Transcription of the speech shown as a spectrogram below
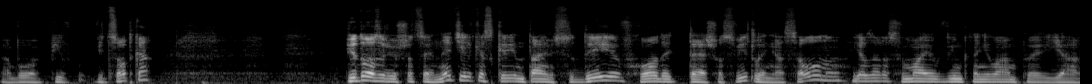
або пів відсотка. Підозрюю, що це не тільки screen time, сюди входить теж освітлення салону. Я зараз маю ввімкнені лампи. Я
